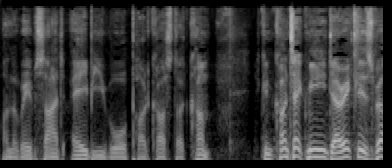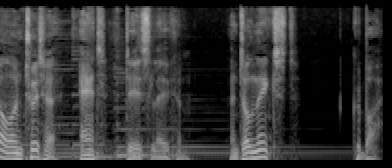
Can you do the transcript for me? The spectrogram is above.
on the website abwarpodcast.com. You can contact me directly as well on Twitter at Des Latham. Until next, goodbye.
